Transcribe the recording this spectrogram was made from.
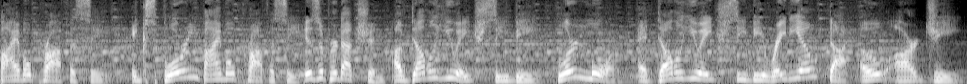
Bible Prophecy. Exploring Bible Prophecy is a production of WHCB. Learn more at WHCBradio.org.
